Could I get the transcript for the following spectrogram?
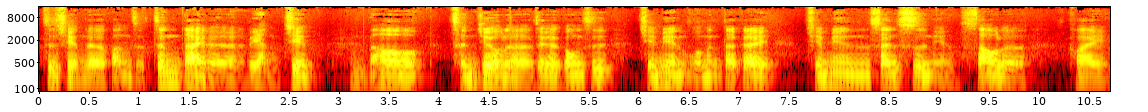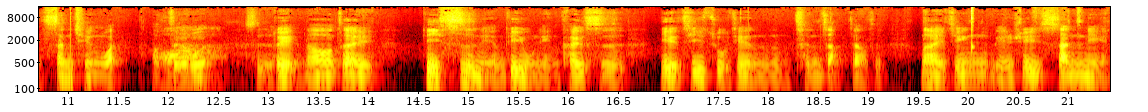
之前的房子，增贷了两间，然后成就了这个公司。前面我们大概前面三四年烧了快三千万啊，这个部分是对，然后在第四年、第五年开始业绩逐渐成长，这样子，那已经连续三年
